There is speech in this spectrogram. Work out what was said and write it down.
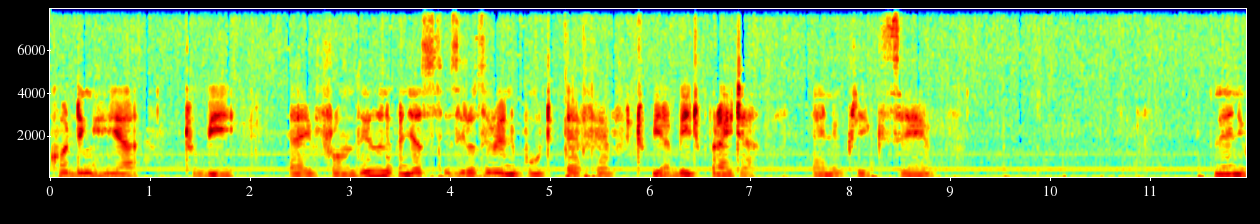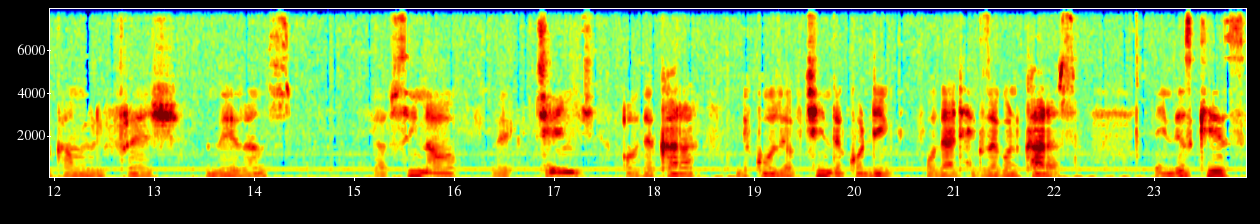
coding here to be uh, from this one you can just zero zero and put ff to be a bit brighter. And you click save then you come refresh the ones you have seen now the change of the color because we have changed the coding for that hexagon colors. In this case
